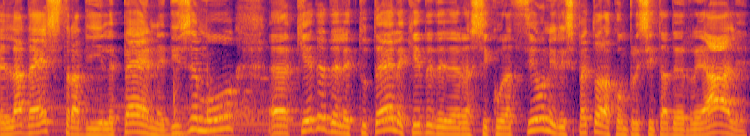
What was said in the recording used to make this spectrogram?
eh, la destra di Le Pen e di Zemmour eh, chiede delle tutele, chiede delle rassicurazioni rispetto alla complessità del reale.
